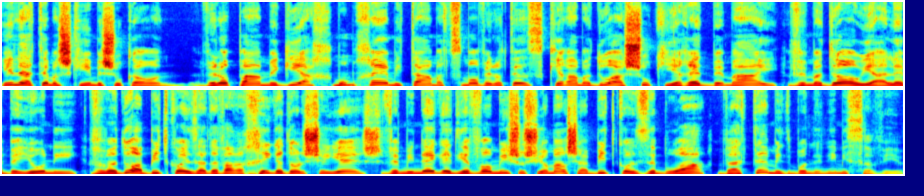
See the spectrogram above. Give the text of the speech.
הנה אתם משקיעים בשוק ההון, ולא פעם מגיח מומחה מטעם עצמו ונותן סקירה מדוע השוק ירד במאי, ומדוע הוא יעלה ביוני, ומדוע ביטקוין זה הדבר הכי גדול שיש, ומנגד יבוא מישהו שיאמר שהביטקוין זה בועה, ואתם מתבוננים מסביב,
